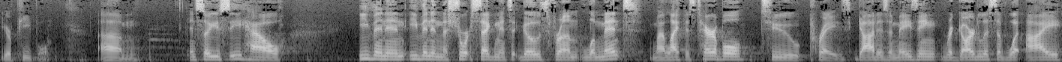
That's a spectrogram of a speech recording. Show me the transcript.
your people. Um, and so you see how even in even in the short segments it goes from lament my life is terrible to praise god is amazing regardless of what i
